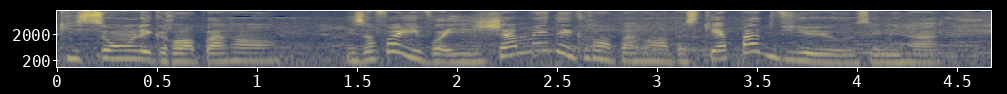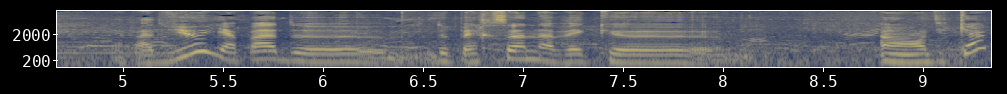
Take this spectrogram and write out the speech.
qui, sont les grands-parents. Les enfants, ils ne voyaient jamais des grands-parents parce qu'il n'y a pas de vieux aux Émirats. Il n'y a pas de vieux, il n'y a pas de, de personnes avec euh, un handicap.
